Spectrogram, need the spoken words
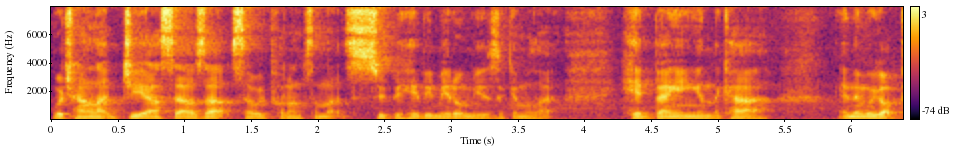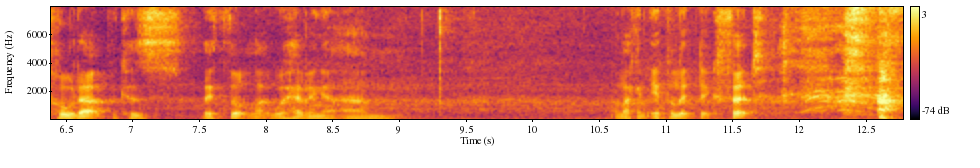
we were trying to like g ourselves up, so we put on some like super heavy metal music and we're like head banging in the car, and then we got pulled up because they thought like we're having a um, like an epileptic fit,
